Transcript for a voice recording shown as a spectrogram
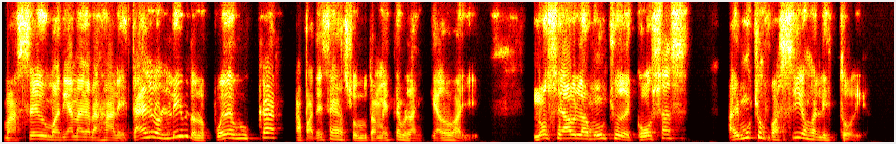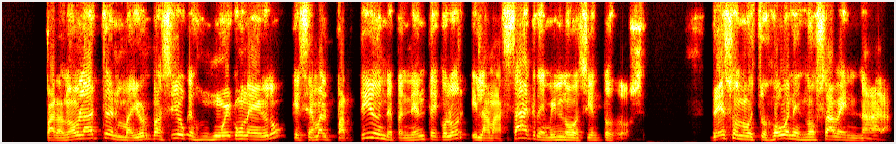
Maceo y Mariana Grajales, están en los libros, los puedes buscar, aparecen absolutamente blanqueados allí. No se habla mucho de cosas, hay muchos vacíos en la historia. Para no hablarte del mayor vacío que es un juego negro que se llama el Partido Independiente de Color y la masacre de 1912. De eso nuestros jóvenes no saben nada.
